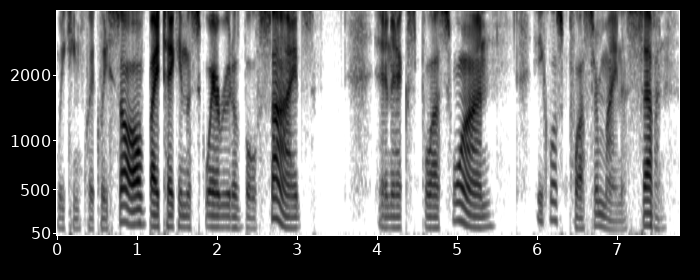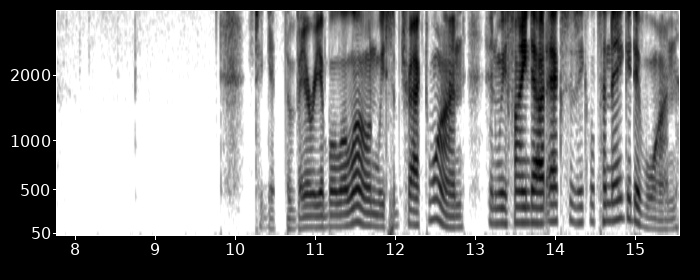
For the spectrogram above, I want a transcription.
we can quickly solve by taking the square root of both sides, and x plus 1 equals plus or minus 7. To get the variable alone, we subtract 1, and we find out x is equal to negative 1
